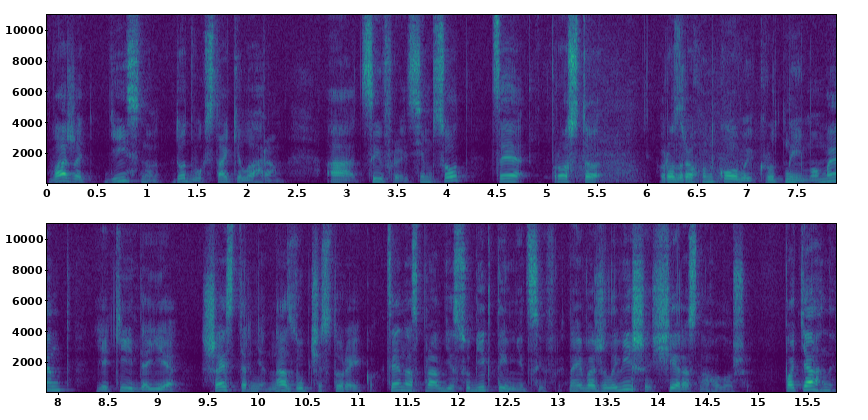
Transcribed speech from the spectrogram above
важать дійсно до 200 кг. А цифри 700 це просто розрахунковий крутний момент, який дає шестерня на зубчасту рейку. Це насправді суб'єктивні цифри. Найважливіше, ще раз наголошую, потягне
